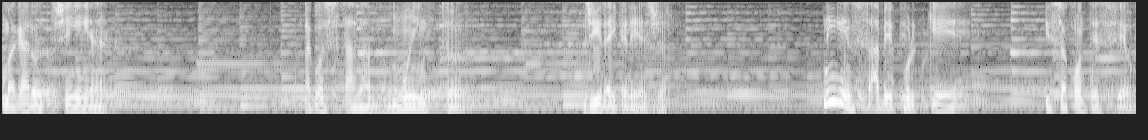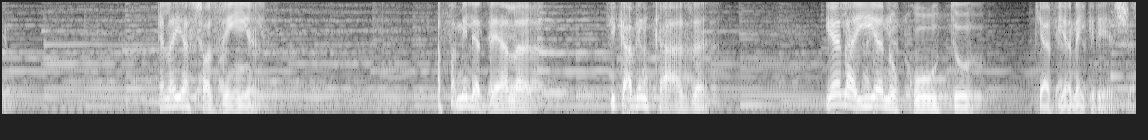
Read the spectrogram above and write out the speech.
uma garotinha. Ela gostava muito de ir à igreja. Ninguém sabe por que isso aconteceu. Ela ia sozinha. A família dela ficava em casa e ela ia no culto que havia na igreja.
